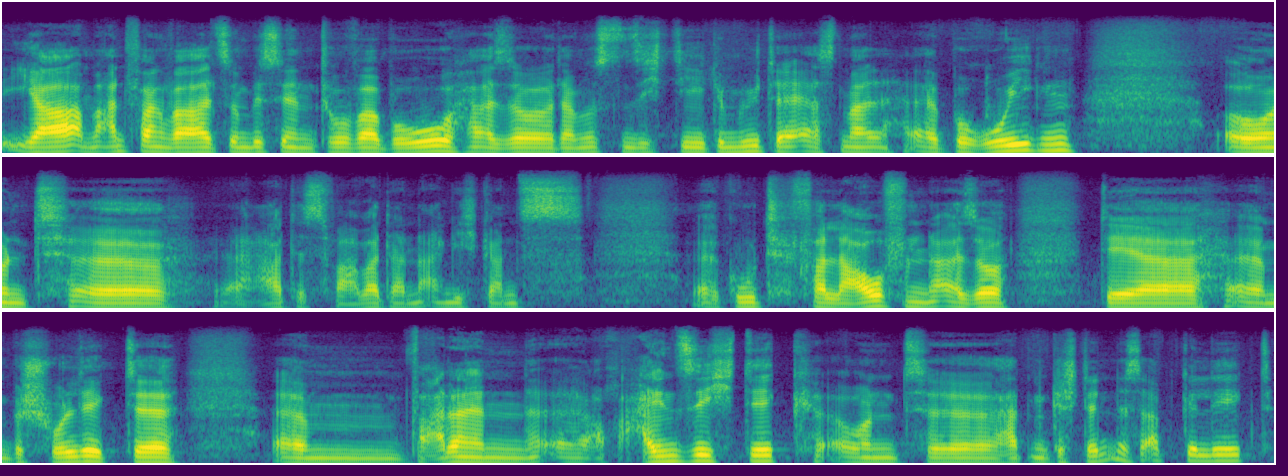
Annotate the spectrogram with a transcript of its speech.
Ja, am Anfang war halt so ein bisschen Tovabo. Also da mussten sich die Gemüter erstmal äh, beruhigen. Und äh, ja, das war aber dann eigentlich ganz äh, gut verlaufen. Also der ähm, Beschuldigte ähm, war dann äh, auch einsichtig und äh, hat ein Geständnis abgelegt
